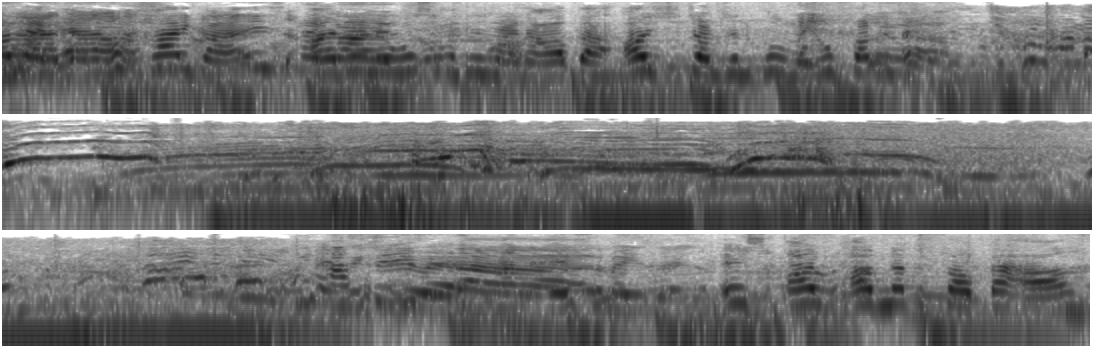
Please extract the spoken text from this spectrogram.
Okay, um, hi guys. I don't know what's happening right now, but I just jumped in the pool and we all followed her. It's amazing. It's I've, I've never felt better.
